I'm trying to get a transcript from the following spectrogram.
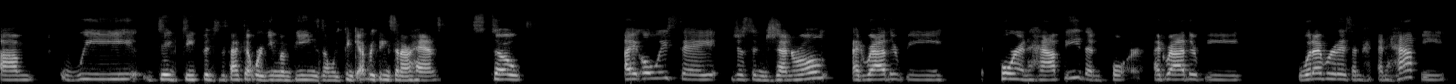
um, we dig deep into the fact that we're human beings and we think everything's in our hands. So I always say, just in general, I'd rather be poor and happy than poor. I'd rather be whatever it is and, and happy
